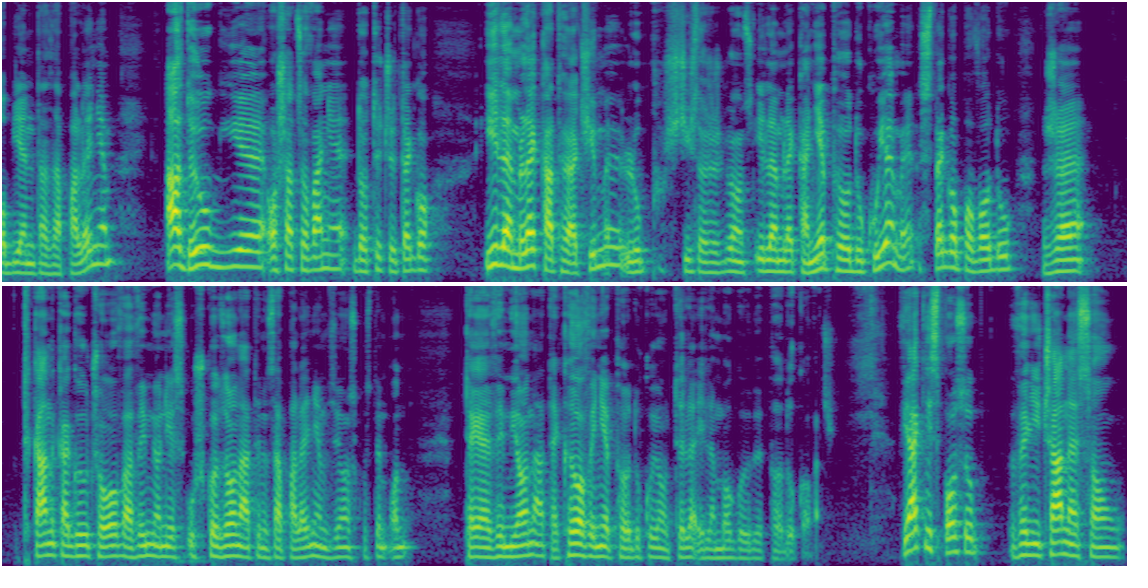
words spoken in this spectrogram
objęta zapaleniem, a drugie oszacowanie dotyczy tego, ile mleka tracimy lub ściśle rzecz biorąc, ile mleka nie produkujemy z tego powodu, że tkanka gruczołowa wymion jest uszkodzona tym zapaleniem, w związku z tym on, te wymiona, te krowy nie produkują tyle, ile mogłyby produkować. W jaki sposób wyliczane są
